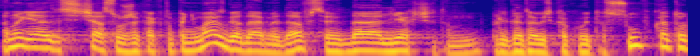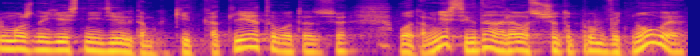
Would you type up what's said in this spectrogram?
а, ну, я сейчас уже как-то понимаю с годами, да, всегда легче там приготовить какой-то суп, который можно есть неделю, там какие-то котлеты, вот это все. Вот, а мне всегда нравилось что-то пробовать новое,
